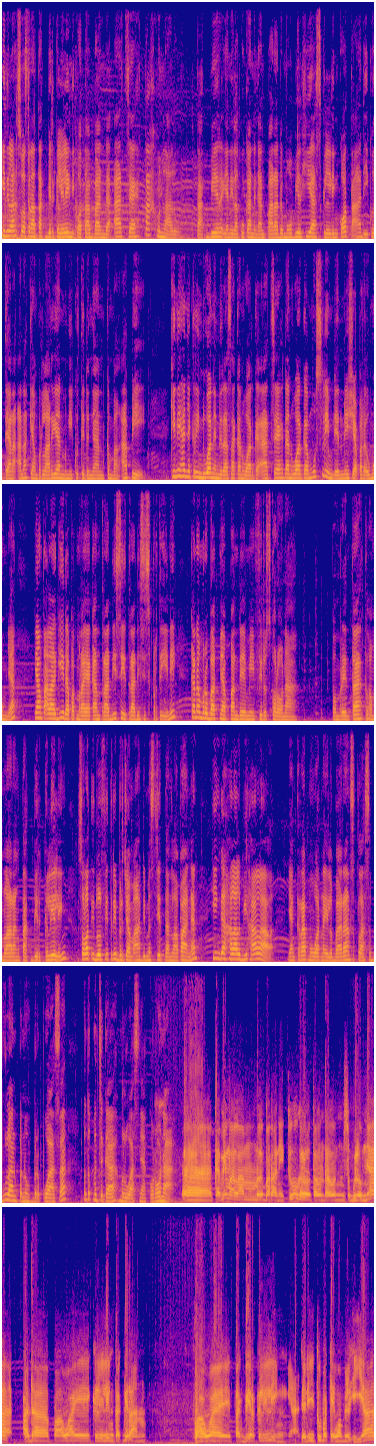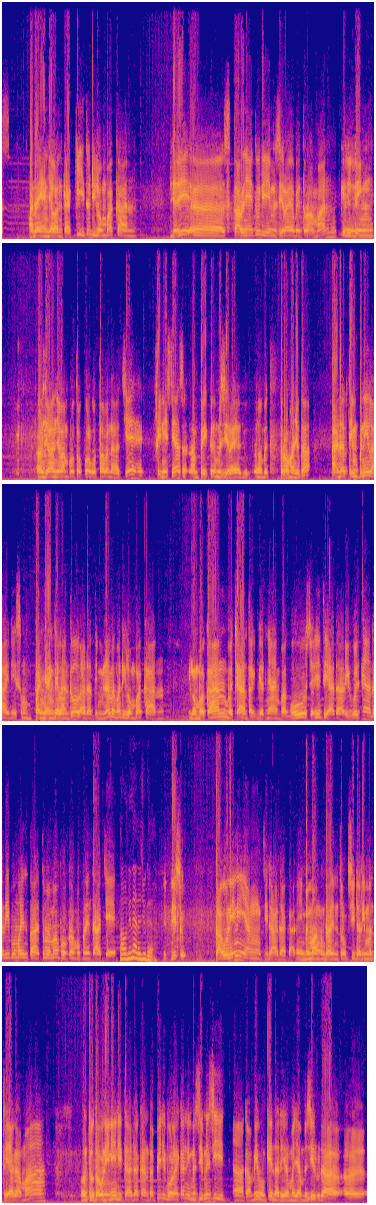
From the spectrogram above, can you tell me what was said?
Inilah suasana takbir keliling di kota Banda Aceh tahun lalu. Takbir yang dilakukan dengan parade mobil hias keliling kota diikuti anak-anak yang berlarian mengikuti dengan kembang api. Kini hanya kerinduan yang dirasakan warga Aceh dan warga muslim di Indonesia pada umumnya yang tak lagi dapat merayakan tradisi-tradisi seperti ini karena merebaknya pandemi virus corona. Pemerintah telah melarang takbir keliling, sholat idul fitri berjamaah di masjid dan lapangan, hingga halal bihalal yang kerap mewarnai lebaran setelah sebulan penuh berpuasa untuk mencegah meluasnya corona. Uh, kami malam lebaran itu kalau tahun-tahun sebelumnya ada pawai keliling takbiran, pawai takbir keliling ya. Jadi itu pakai mobil hias, ada yang jalan kaki itu dilombakan. Jadi uh, startnya itu di Masjid Raya Baitur Rahman, keliling uh, jalan-jalan protokol Kota Banda Aceh, finishnya sampai ke Masjid Raya uh, Baitur Rahman juga. Ada tim penilai di sepanjang jalan itu ada tim penilai memang dilombakan. Dilombakan bacaan takbirnya yang bagus jadi nanti ada rewardnya dari pemerintah. Itu memang program pemerintah Aceh. Tahun ini ada juga? Di, di, tahun ini yang tidak ada kak nih. Memang ada instruksi dari Menteri Agama untuk tahun ini ditiadakan tapi dibolehkan di masjid-masjid. Nah, kami mungkin dari remaja masjid sudah uh,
